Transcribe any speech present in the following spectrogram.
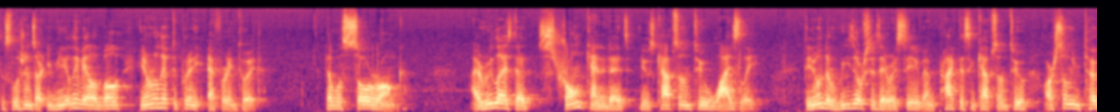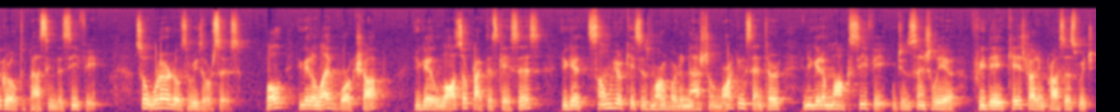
the solutions are immediately available, you don't really have to put any effort into it. That was so wrong. I realized that strong candidates use Capstone 2 wisely. They know the resources they receive and practice practicing Capstone 2 are so integral to passing the CFE. So what are those resources? Well, you get a live workshop, you get lots of practice cases, you get some of your cases marked by the National Marking Center, and you get a mock CFE, which is essentially a three-day case writing process which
